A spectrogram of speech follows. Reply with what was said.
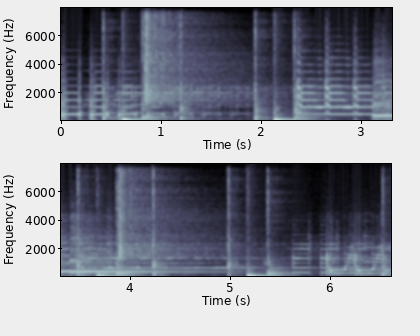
Wow, wow.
